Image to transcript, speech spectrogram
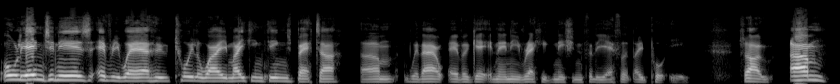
all the engineers everywhere who toil away making things better um, without ever getting any recognition for the effort they put in. So, um,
